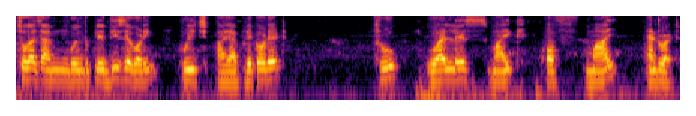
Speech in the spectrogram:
so guys i'm going to play this recording which i have recorded through wireless mic of my Android.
